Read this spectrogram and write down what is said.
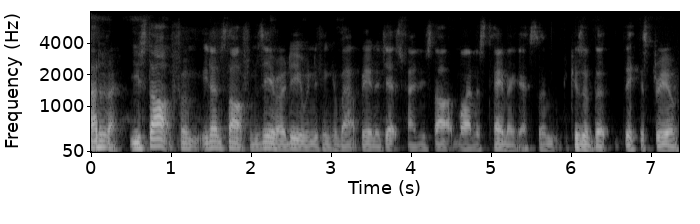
I don't know. You start from you don't start from zero, do you? When you think about being a Jets fan, you start at minus ten, I guess, and because of the the history of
